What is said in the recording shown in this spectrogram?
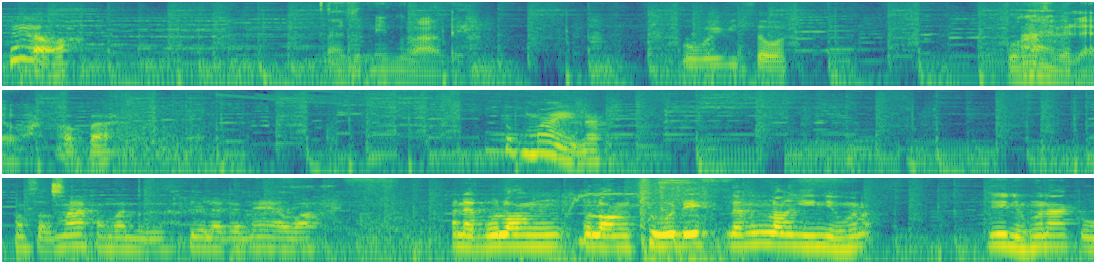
ใช่เหรอน่าจะไม่มึงเอาดิกูไม่มีโซนกูให้ไปแล้วอะเอาไปก็ไม่นะความสามารถของมันคืออะไรกันแน่วะอันไหนกูลองกูลองชูดิแล้วมึงลองยิงอยู่ข้างหน้ายืนอยู่ข้างหน้ากู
